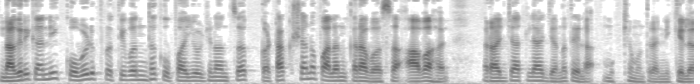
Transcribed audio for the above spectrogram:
नागरिकांनी कोविड प्रतिबंधक उपाययोजनांचं कटाक्षानं पालन करावं असं आवाहन राज्यातल्या जनतेला मुख्यमंत्र्यांनी केलं.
